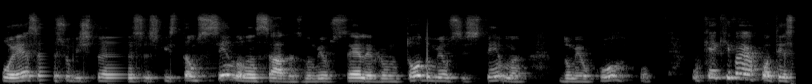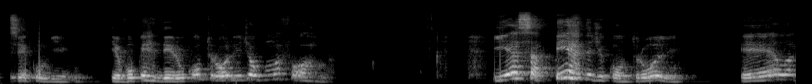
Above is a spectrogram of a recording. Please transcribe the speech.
por essas substâncias que estão sendo lançadas no meu cérebro, em todo o meu sistema do meu corpo, o que é que vai acontecer comigo? Eu vou perder o controle de alguma forma. E essa perda de controle, ela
